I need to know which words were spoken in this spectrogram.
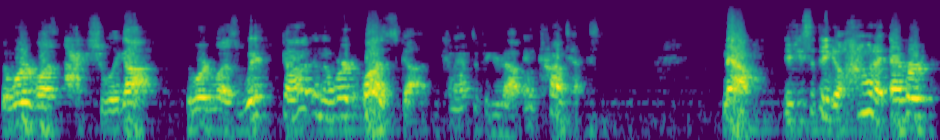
The word was actually God. The word was with God, and the word was God. You kind of have to figure it out in context. Now, if you sit there and go, how would I ever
